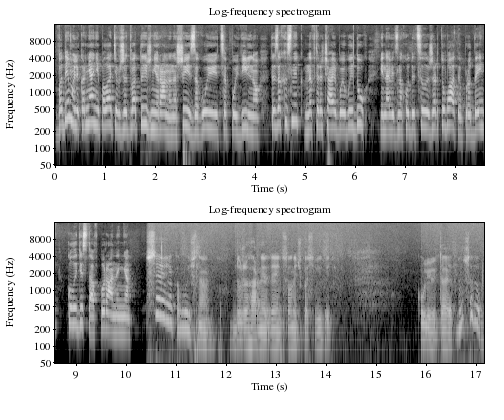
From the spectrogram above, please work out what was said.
Вадим у лікарняній палаті вже два тижні рана на шиї загоюється повільно. Та захисник не втрачає бойовий дух і навіть знаходить сили жартувати про день, коли дістав поранення. Все як обично. Дуже гарний день, сонечко світить, кулі літають. Ну, все добре.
